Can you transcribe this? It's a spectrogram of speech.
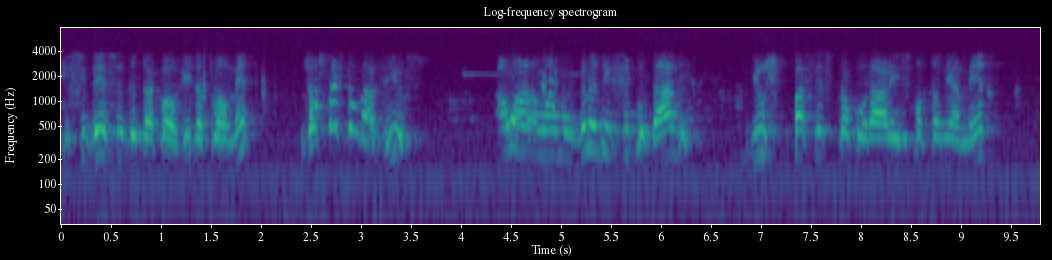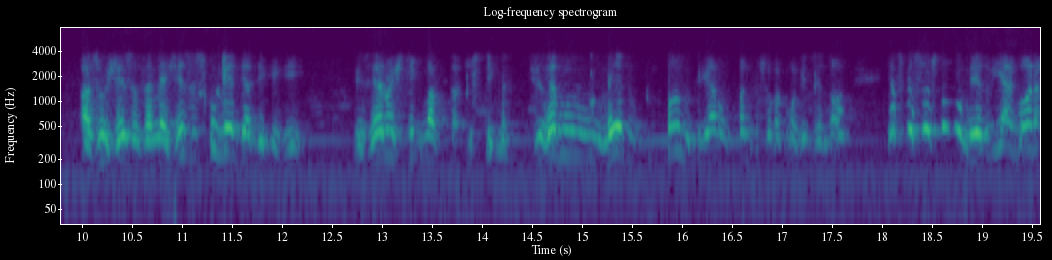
incidência da Covid atualmente, os hospitais estão vazios. Há uma, uma, uma grande dificuldade de os pacientes procurarem espontaneamente as urgências, as emergências, com medo de adquirir. Fizeram estigma, estigma fizeram um medo, pânico, criaram um pânico sobre a Covid-19, e as pessoas estão com medo. E agora,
